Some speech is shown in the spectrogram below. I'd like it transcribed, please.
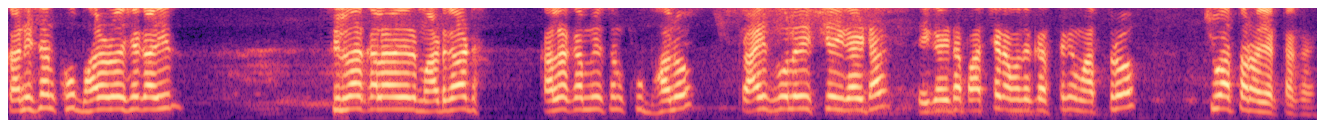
কন্ডিশান খুব ভালো রয়েছে গাড়ির। সিলভার কালারের মাঠগার্ড কালার কম্বিনেশন খুব ভালো। প্রাইস বলে দিচ্ছি এই গাড়িটা। এই গাড়িটা পাচ্ছেন আমাদের কাছ থেকে মাত্র চুয়াত্তর হাজার টাকায়।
